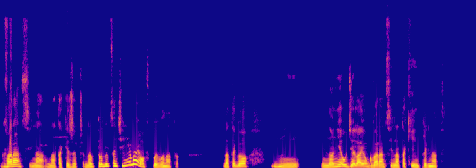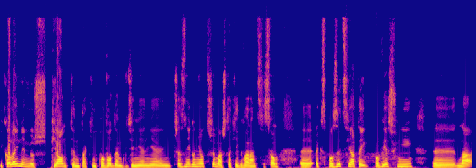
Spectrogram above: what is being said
gwarancji na, na takie rzeczy. No, producenci nie mają wpływu na to. Dlatego mm, no nie udzielają gwarancji na takie impregnaty. I kolejnym już piątym takim powodem, gdzie nie, nie, przez niego nie otrzymasz takiej gwarancji, są e, ekspozycja tej powierzchni e, na,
